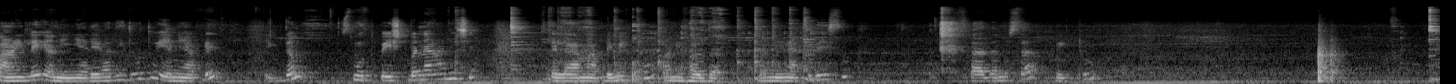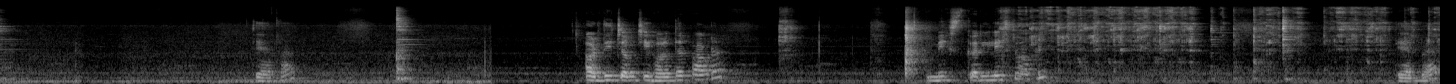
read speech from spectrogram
પાણી લઈ અને અહીંયા રહેવા દીધું હતું. એને આપણે એકદમ સ્મૂથ પેસ્ટ બનાવવાની છે. પહેલાં આમાં આપણે મીઠું અને હળદર બંને નાખી દઈશું. સ્વાદ અનુસાર મીઠું ત્યારબાદ અડધી ચમચી હળદર પાવડર. મિક્સ કરી લઈશું આપણે. ત્યારબાદ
